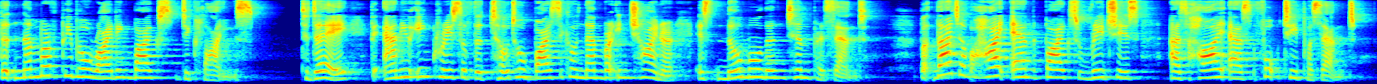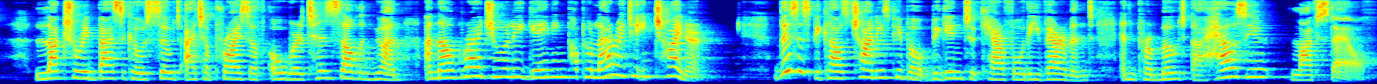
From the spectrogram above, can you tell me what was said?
the number of people riding bikes declines. Today, the annual increase of the total bicycle number in China is no more than 10%, but that of high end bikes reaches as high as 40%. Luxury bicycles sold at a price of over 10,000 yuan are now gradually gaining popularity in China. This is because Chinese people begin to care for the environment and promote a healthier lifestyle.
